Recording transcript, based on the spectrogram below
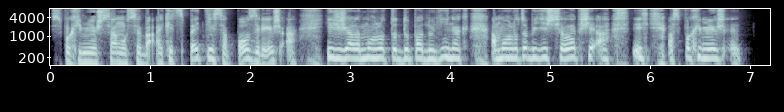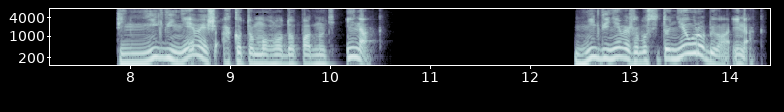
Spochybňuješ samu seba, aj keď spätne sa pozrieš a ježiš, ale mohlo to dopadnúť inak a mohlo to byť ešte lepšie a, a spochybňuješ. Ty nikdy nevieš, ako to mohlo dopadnúť inak. Nikdy nevieš, lebo si to neurobila inak.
